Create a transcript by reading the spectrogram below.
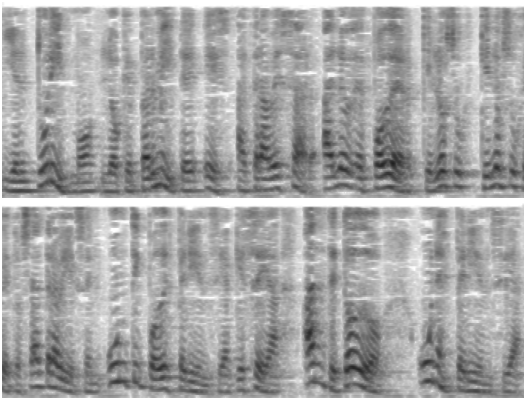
y el turismo lo que permite es atravesar, a lo, poder que los, que los sujetos atraviesen un tipo de experiencia que sea ante todo una experiencia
